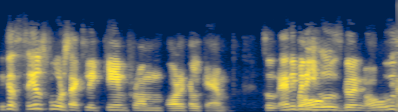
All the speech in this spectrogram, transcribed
because Salesforce actually came from Oracle Camp. So anybody Oh, who's going oh, who's,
